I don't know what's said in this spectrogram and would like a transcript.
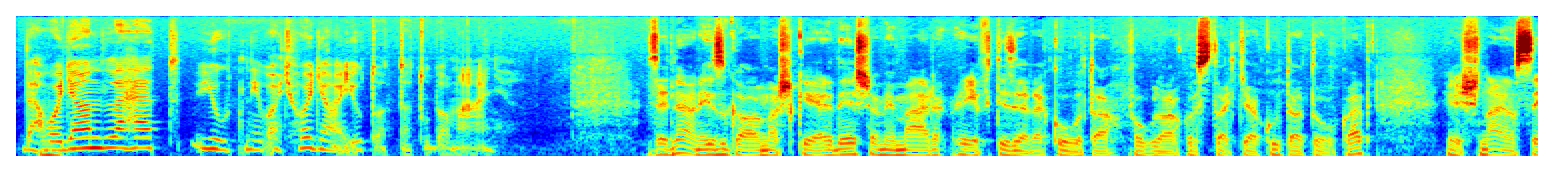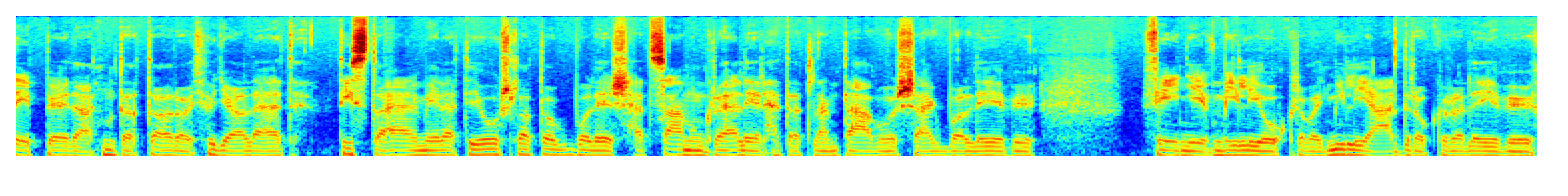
De hogyan lehet jutni, vagy hogyan jutott a tudomány? Ez egy nagyon izgalmas kérdés, ami már évtizedek óta foglalkoztatja a kutatókat, és nagyon szép példát mutat arra, hogy hogyan lehet tiszta elméleti jóslatokból, és hát számunkra elérhetetlen távolságban lévő fényév milliókra vagy milliárdokra lévő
